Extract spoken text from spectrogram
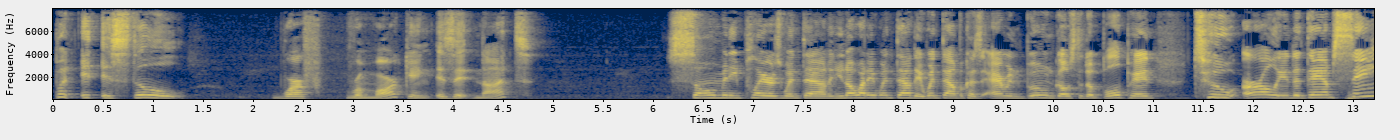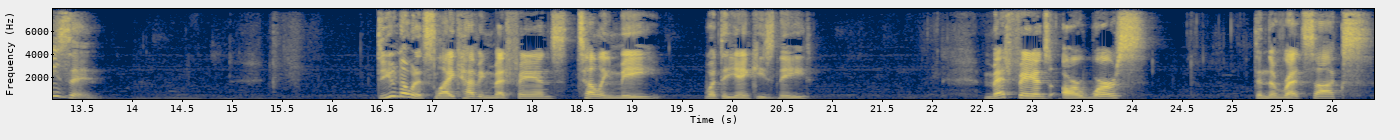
But it is still worth remarking, is it not? So many players went down. And you know why they went down? They went down because Aaron Boone goes to the bullpen too early in the damn season. Do you know what it's like having Met fans telling me what the Yankees need? Met fans are worse than the Red Sox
